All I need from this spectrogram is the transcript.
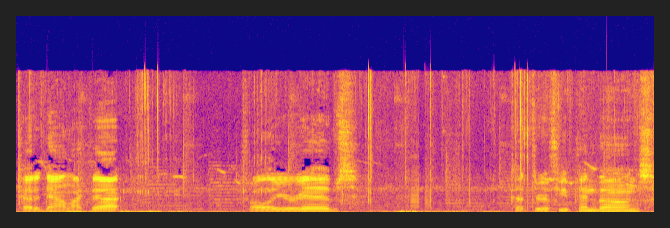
Cut it down like that. Follow your ribs. Cut through a few pin bones.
